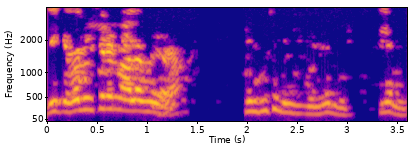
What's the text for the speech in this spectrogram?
నీకు ఎవరు చూసారని వాళ్ళ నేను చూసి తీయండి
